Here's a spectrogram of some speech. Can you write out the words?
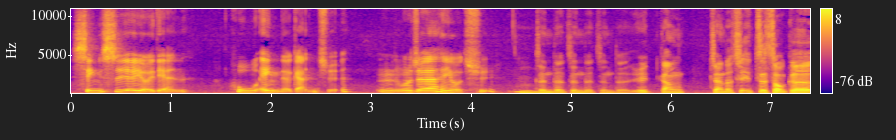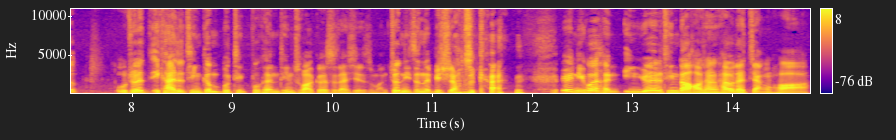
形式又有一点呼应的感觉，嗯，我觉得很有趣。嗯、真的真的真的，因为刚讲到，其实这首歌，我觉得一开始听根本不听，不可能听出他歌词在写什么，就你真的必须要去看，因为你会很隐约的听到好像他有在讲话，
